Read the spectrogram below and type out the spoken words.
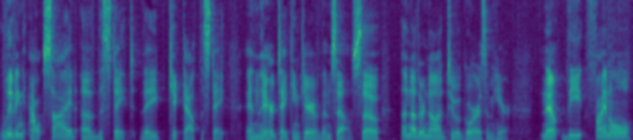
living outside of the state. They kicked out the state and they are taking care of themselves. So, another nod to agorism here. Now, the final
